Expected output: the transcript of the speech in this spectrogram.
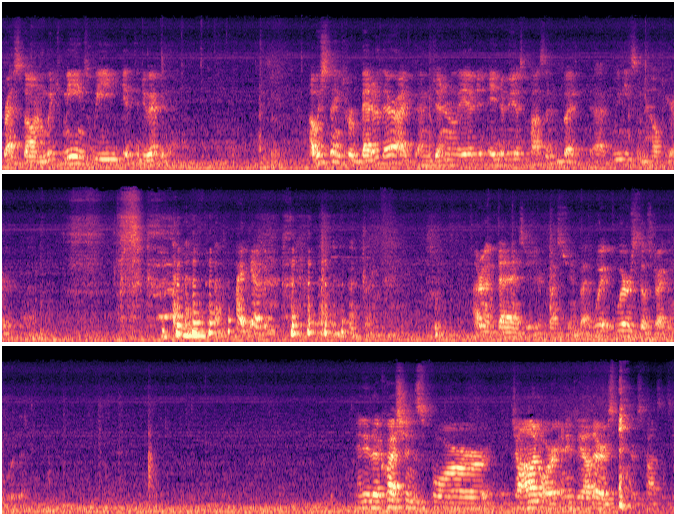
rest on, which means we get to do everything. So I wish things were better there. I, am generally AWS positive, but uh, we need some help here. Hi, Kevin. I don't know if that answers your question, but we're, we're still struggling with it. Any other questions for Jon or any of the other speakers, Constantine?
